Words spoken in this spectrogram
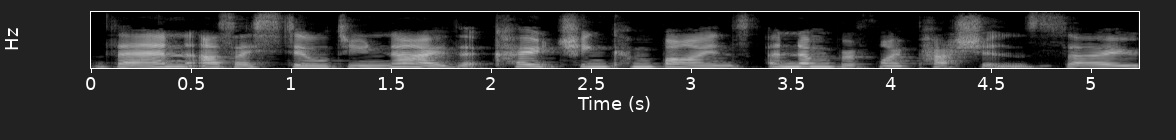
then, as I still do now, that coaching combines a number of my passions. So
